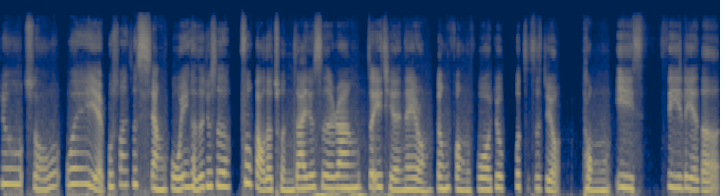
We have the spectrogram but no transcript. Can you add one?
就所谓也不算是相呼应，可是就是副稿的存在，就是让这一期的内容更丰富，就不只是只有同一系列的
